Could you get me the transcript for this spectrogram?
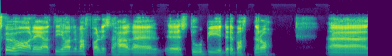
skal jo ha det at de hadde i hvert fall disse her storbydebattene, da. Eh,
